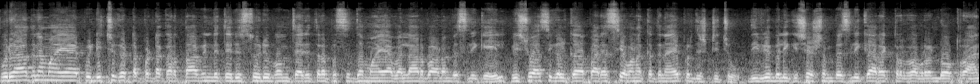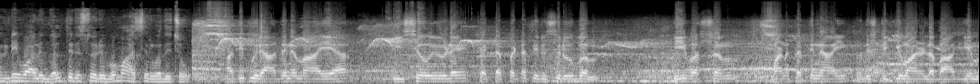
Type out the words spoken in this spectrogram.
പുരാതനമായ പിടിച്ചുകെട്ടപ്പെട്ട കർത്താവിന്റെ തിരുസ്വരൂപം ചരിത്രപ്രസിദ്ധമായ വല്ലാർപാടം ബസിലിക്കയിൽ വിശ്വാസികൾക്ക് പരസ്യ വണക്കത്തിനായി പ്രതിഷ്ഠിച്ചു. ദിവ്യബലിക്ക് ശേഷം basilica rector reverend doctor Antony Valunkal തിരുസ്വരൂപം ആശീർവദിച്ചു. അതിപുരാതനമായ ഈശോയുടെ കെട്ടപ്പെട്ട തിരുസ്വരൂപം ഈ വർഷം വണക്കത്തിനായി പ്രതിഷ്ഠിക്കുവാനുള്ള ഭാഗ്യം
